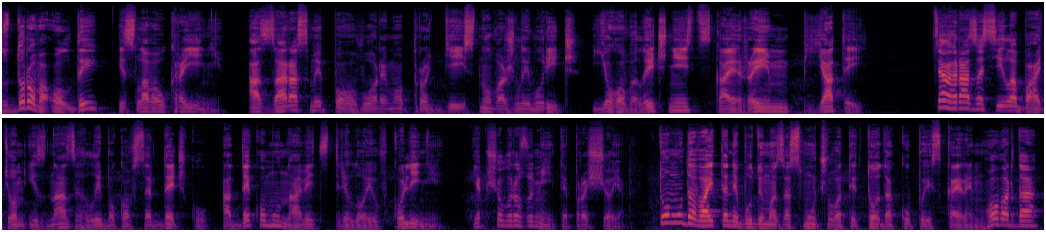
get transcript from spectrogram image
Здорова Олди і слава Україні! А зараз ми поговоримо про дійсно важливу річ його величність Skyrim 5. Ця гра засіла багатьом із нас глибоко в сердечку, а декому навіть стрілою в коліні, якщо ви розумієте про що я. Тому давайте не будемо засмучувати Тода купи Skyrim Говарда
